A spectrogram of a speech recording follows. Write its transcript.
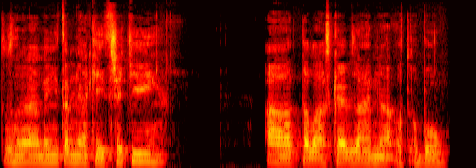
To znamená, není tam nějaký třetí a ta láska je vzájemná od obou.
